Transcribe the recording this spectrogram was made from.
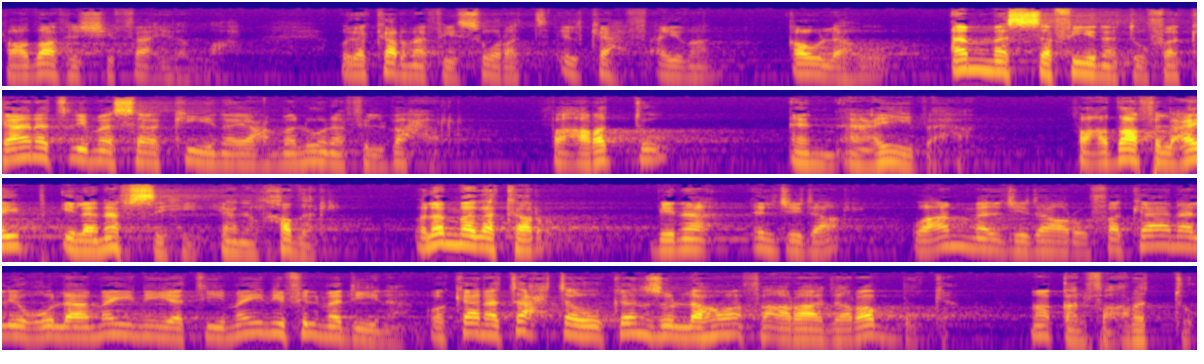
فأضاف الشفاء إلى الله. وذكرنا في سورة الكهف أيضا قوله أما السفينة فكانت لمساكين يعملون في البحر فأردت أن أعيبها. فأضاف العيب إلى نفسه يعني الخضر. ولما ذكر بناء الجدار وأما الجدار فكان لغلامين يتيمين في المدينة وكان تحته كنز لهما فأراد ربك. ما قال فأردت؟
